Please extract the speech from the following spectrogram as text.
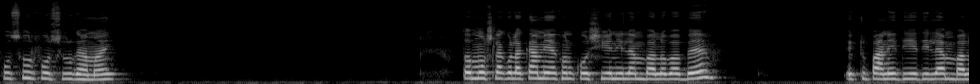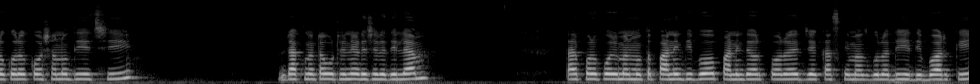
প্রচুর প্রচুর ঘামাই। তো মশলাগুলোকে আমি এখন কষিয়ে নিলাম ভালোভাবে। একটু পানি দিয়ে দিলাম, ভালো করে কষানো দিয়েছি। ডাকনাটা উঠে নেড়ে ছেড়ে দিলাম। তারপরে পরিমাণ মতো পানি দিব। পানি দেওয়ার পরে যে কাসকি মাছগুলো দিয়ে দিব আর কি,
